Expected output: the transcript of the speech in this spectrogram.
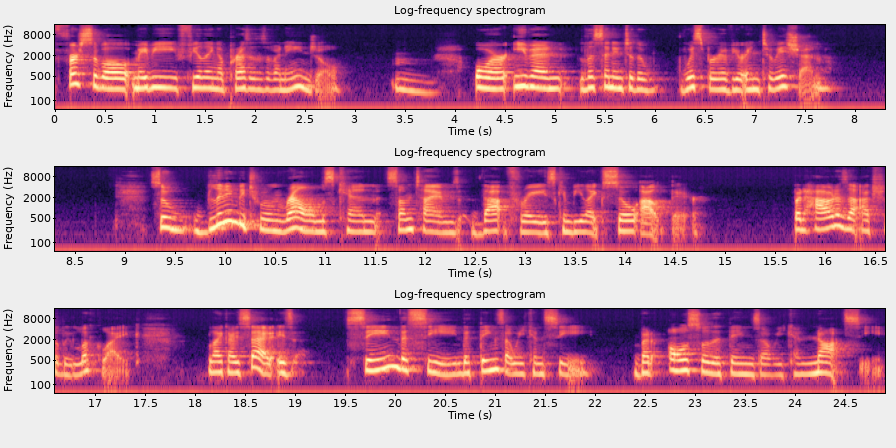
first of all maybe feeling a presence of an angel. Mm. Or even listening to the whisper of your intuition so living between realms can sometimes that phrase can be like so out there but how does that actually look like like i said is seeing the scene the things that we can see but also the things that we cannot see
